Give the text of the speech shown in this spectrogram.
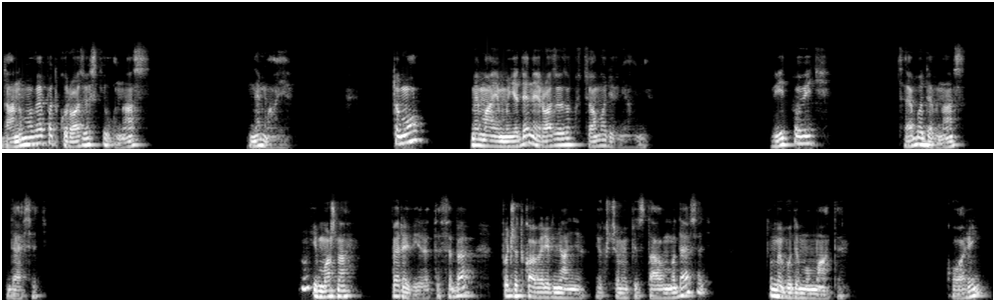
В даному випадку розв'язків у нас немає. Тому ми маємо єдиний розв'язок в цьому рівнянні. Відповідь це буде в нас 10. Ну і можна перевірити себе. Початкове рівняння, якщо ми підставимо 10, то ми будемо мати корінь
